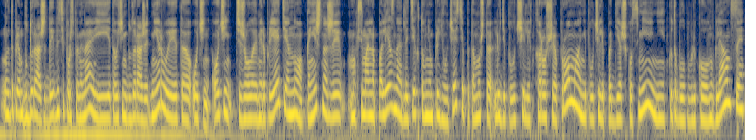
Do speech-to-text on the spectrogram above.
ну, это прям будоражит, да и до сих пор вспоминаю, и это очень будоражит нервы, это очень-очень тяжелое мероприятие, но, конечно же, максимально полезное для тех, кто в нем принял участие, потому что люди получили хорошее промо, они получили поддержку СМИ, они, кто-то был опубликован в глянце,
